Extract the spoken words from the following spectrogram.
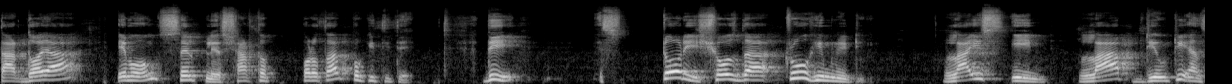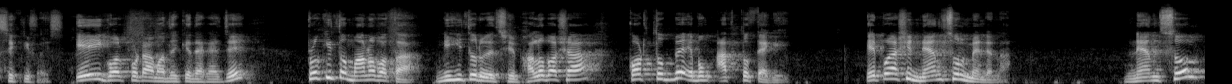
তার দয়া এবং সেলফলেস স্বার্থপরতার প্রকৃতিতে। The story shows the true humanity lies in love duty and sacrifice এই গল্পটা আমাদেরকে দেখায় যে প্রকৃত মানবতা নিহিত রয়েছে ভালোবাসা, কর্তব্যে এবং আত্মত্যাগে। এরপর আসি Nelson Mandela. Nelson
